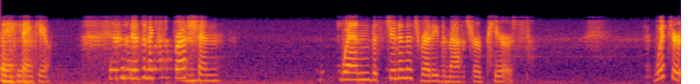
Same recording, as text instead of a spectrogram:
Thank you. Thank you. There's an expression when the student is ready, the master appears. With your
